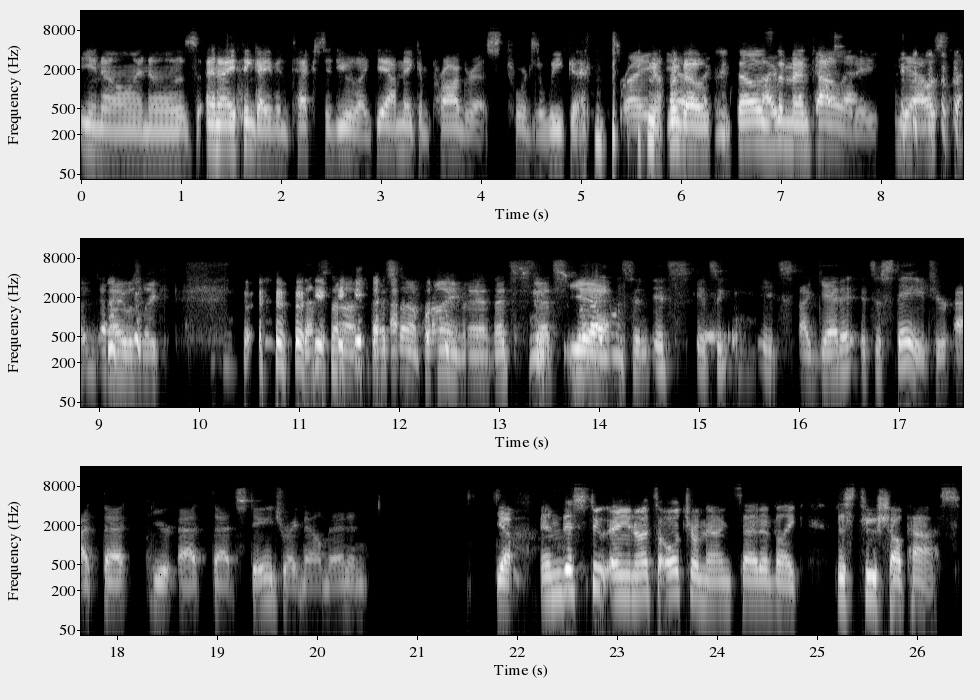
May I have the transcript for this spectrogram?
You know, and it was, and I think I even texted you like, yeah, I'm making progress towards the weekend. right. you know, yeah. that was, that was I- I the mentality. yeah. I was. I was like, that's not. That's not Brian, man. That's that's. Yeah. I- listen, it's it's a it's. I get it. It's a stage. You're at that. You're at that stage right now, man. And yeah and this too, and, you know, it's ultra mindset of like this too shall pass.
